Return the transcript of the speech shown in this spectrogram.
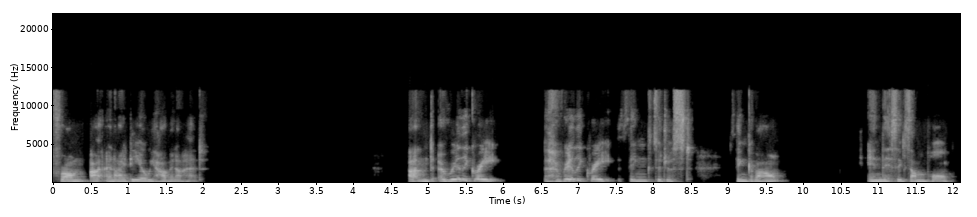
from a, an idea we have in our head. And a really great a really great thing to just think about in this example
